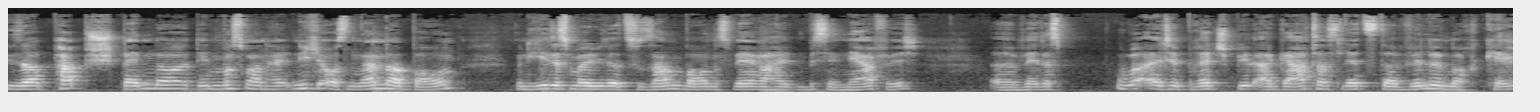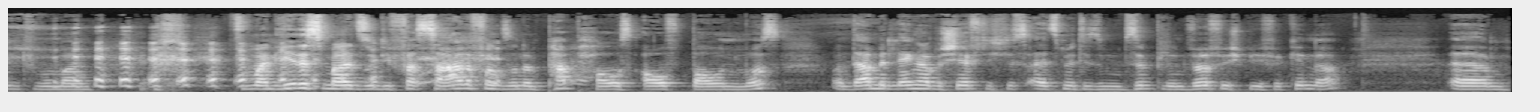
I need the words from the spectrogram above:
dieser Pappspender, den muss man halt nicht auseinanderbauen und jedes Mal wieder zusammenbauen. Das wäre halt ein bisschen nervig. Äh, wer das uralte Brettspiel Agathas letzter Wille noch kennt, wo man, wo man jedes Mal so die Fassade von so einem Papphaus aufbauen muss und damit länger beschäftigt ist als mit diesem simplen Würfelspiel für Kinder. Ähm,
